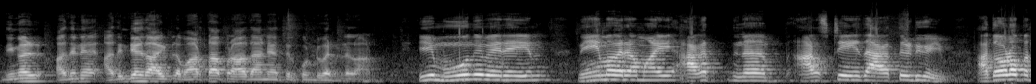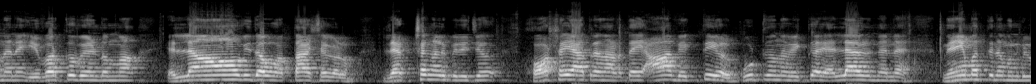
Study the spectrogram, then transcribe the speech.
നിങ്ങൾ അതിനെ അതിന്റേതായിട്ടുള്ള വാർത്താ പ്രാധാന്യത്തിൽ കൊണ്ടുവരേണ്ടതാണ്. ഈ മൂന്ന് പേരെയും നിയമപരമായി അക അറസ്റ്റ് ചെയ്ത് അകത്തിടുകയും അതോടൊപ്പം തന്നെ ഇവർക്ക് വേണ്ടുന്ന എല്ലാവിധ ഒത്താശകളും ലക്ഷങ്ങൾ പിരിച്ച് ഘോഷയാത്ര നടത്തിയ ആ വ്യക്തികൾ കൂട്ടുനിന്ന വ്യക്തികൾ എല്ലാവരും തന്നെ നിയമത്തിന് മുൻപിൽ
